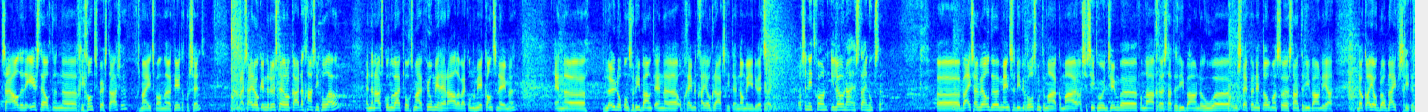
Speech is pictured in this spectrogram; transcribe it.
Zij haalden de eerste helft een uh, gigantisch percentage. Volgens mij iets van uh, 40%. Nou, wij zeiden ook in de rust tegen elkaar, dat gaan ze niet volhouden. En daarnaast konden wij volgens mij veel meer herhalen. Wij konden meer kansen nemen. En uh, leunen op onze rebound en op een gegeven moment ga je ook raak schieten en dan win je die wedstrijd. Was er niet gewoon Ilona en Stijn Hoekstra? Uh, wij zijn wel de mensen die de goals moeten maken. Maar als je ziet hoe een Jim uh, vandaag uh, staat te rebounden, hoe, hoe Stefan en Thomas staan te rebounden, ja, dan kan je ook wel blijven schieten.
